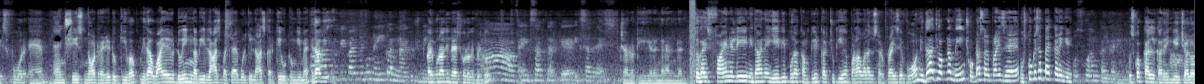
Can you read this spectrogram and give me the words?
It's four AM and she is not ready to give up Nida why are you doing अभी लास्ट बचा है बोलती लास्ट करके उठूँगी मैं। निदा अभी कल मेरे को नहीं करना है कुछ भी। कल पूरा दिन रेस्ट करोगे फिर तू? हाँ एक साथ करके एक साथ रेस्ट चलो ठीक है डन डन डन तो गाइस फाइनली निदा ने ये भी पूरा कंप्लीट कर चुकी है। बड़ा वाला जो सरप्राइज़ है वो। और निदा जो अपना मेन छोटा सरप्राइज़ है उसको कैसे पैक करेंगे? उसको हम कल करेंगे। उसको कल करेंगे। चलो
